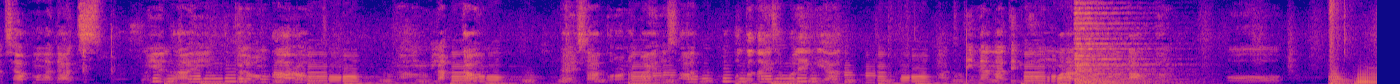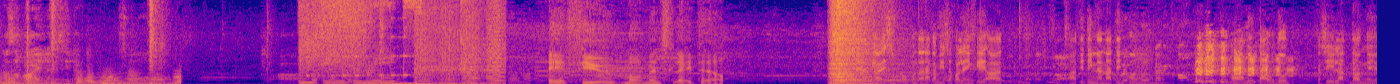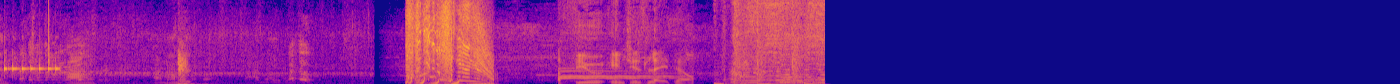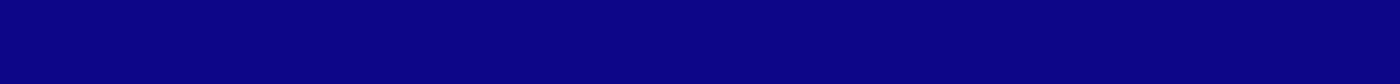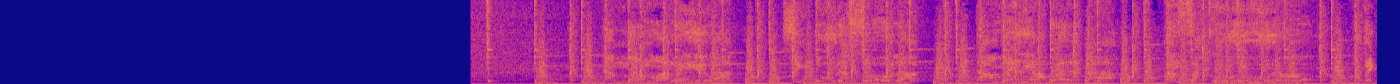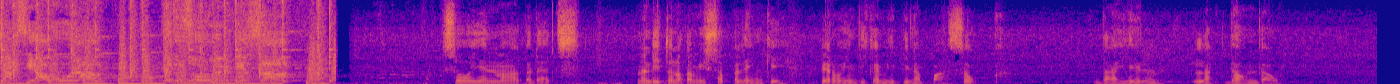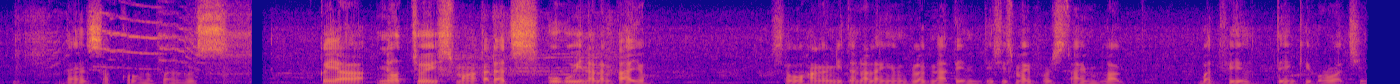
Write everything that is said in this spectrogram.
What's up mga dats? Ngayon ay kalawang araw ng lockdown dahil sa coronavirus at pupunta tayo sa palengke at, at tingnan natin kung marami mga tao doon o nasa bahay lang sila. So, ah, A few moments later. So guys, papunta na kami sa palengke at uh, titingnan natin kung maraming tao doon kasi lockdown ngayon ang ah, mga mall. Few inches later. So, ayan mga kadats. Nandito na kami sa palengke, pero hindi kami pinapasok. Dahil lockdown daw. Dahil sa coronavirus. Kaya, no choice mga kadats. Uuwi na lang tayo. So, hanggang dito na lang yung vlog natin. This is my first time vlog. But failed. Thank you for watching.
